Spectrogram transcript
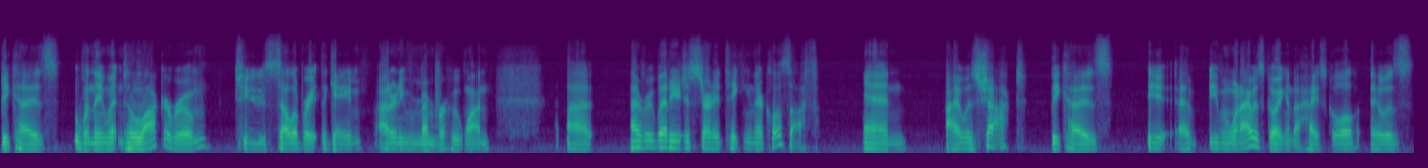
Because when they went into the locker room to celebrate the game, I don't even remember who won, uh, everybody just started taking their clothes off. And I was shocked because it, uh, even when I was going into high school, it was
